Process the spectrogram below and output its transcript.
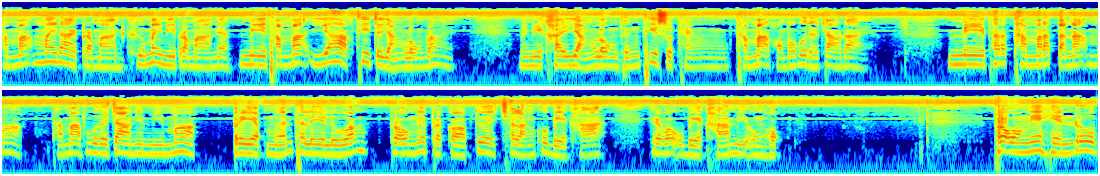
ธรรมะไม่ได้ประมาณ คือไม่มีประมาณเนี่ยมีธรรมะยากที่จะยังลงได้ ไม่มีใครหยั่งลงถึงที่สุดแห่งธรรมะของพระพุทธเจ้าได้ มีพระธรรมรัตนะมากธรรมะพระพุทธเจ้านี่มีมาก เปรียบเหมือนทะเลหลวง พระองค์นี่ประกอบด้วยฉลังคู่เบขาเรียกว่าอุเบกขามีองค์หกพระองค์นี้เห็นรูป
